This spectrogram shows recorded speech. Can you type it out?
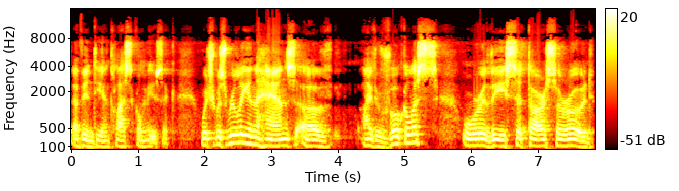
of Indian classical music, which was really in the hands of either vocalists or the sitar sarod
